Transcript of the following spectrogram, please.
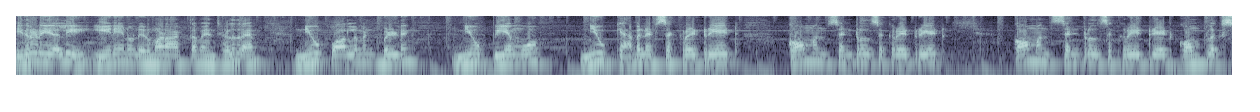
ಇದರಡಿಯಲ್ಲಿ ಏನೇನು ನಿರ್ಮಾಣ ಆಗ್ತವೆ ಅಂತ ಹೇಳಿದ್ರೆ new parliament building, new P M O, new cabinet secretariat common central secretariat, common central secretariat complex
